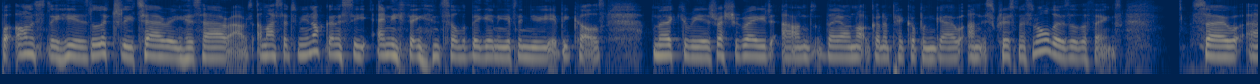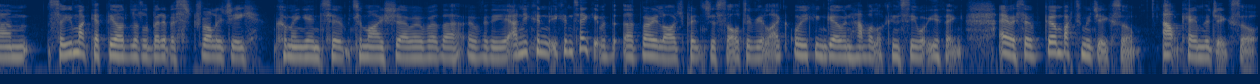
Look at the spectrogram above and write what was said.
But honestly, he is literally tearing his hair out, and I said to him, "You're not going to see anything until the beginning of the new year because Mercury is retrograde, and they are not going to pick up and go, and it's Christmas and all those other things." So, um, so you might get the odd little bit of astrology coming into to my show over the over the year, and you can you can take it with a very large pinch of salt if you like, or you can go and have a look and see what you think. Anyway, so going back to my jigsaw, out came the jigsaw.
